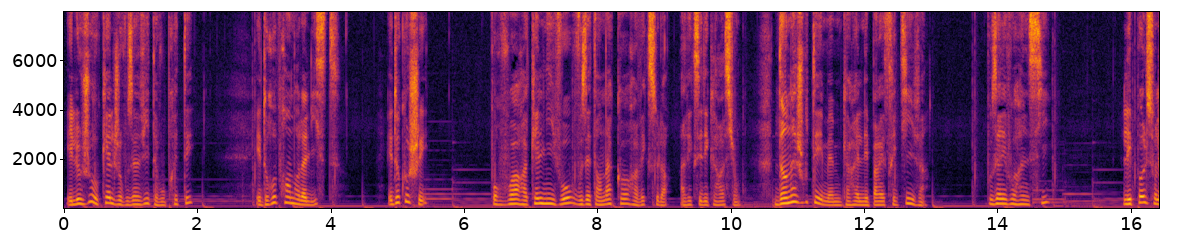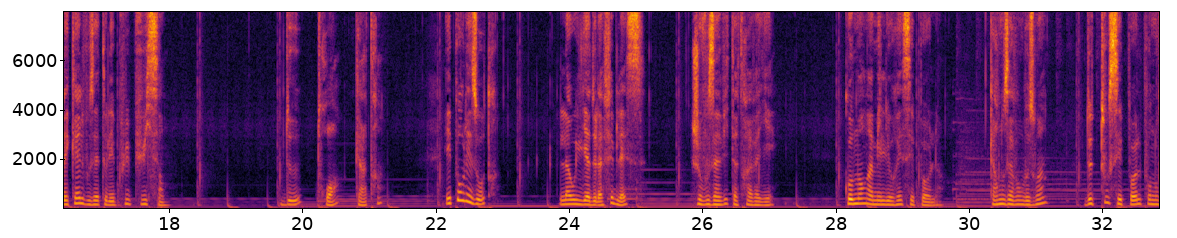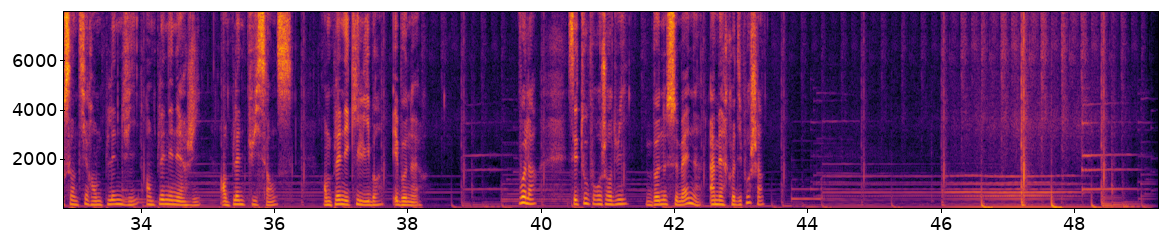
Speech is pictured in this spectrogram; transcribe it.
Et le jeu auquel je vous invite à vous prêter est de reprendre la liste et de cocher pour voir à quel niveau vous êtes en accord avec cela, avec ces déclarations. D'en ajouter même, car elle n'est pas restrictive. Vous allez voir ainsi les pôles sur lesquels vous êtes les plus puissants. 2, 3, 4. Et pour les autres, là où il y a de la faiblesse, je vous invite à travailler. Comment améliorer ces pôles? Car nous avons besoin de tous ces pôles pour nous sentir en pleine vie, en pleine énergie, en pleine puissance, en plein équilibre et bonheur. Voilà, c'est tout pour aujourd'hui. Bonne semaine, à mercredi prochain.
